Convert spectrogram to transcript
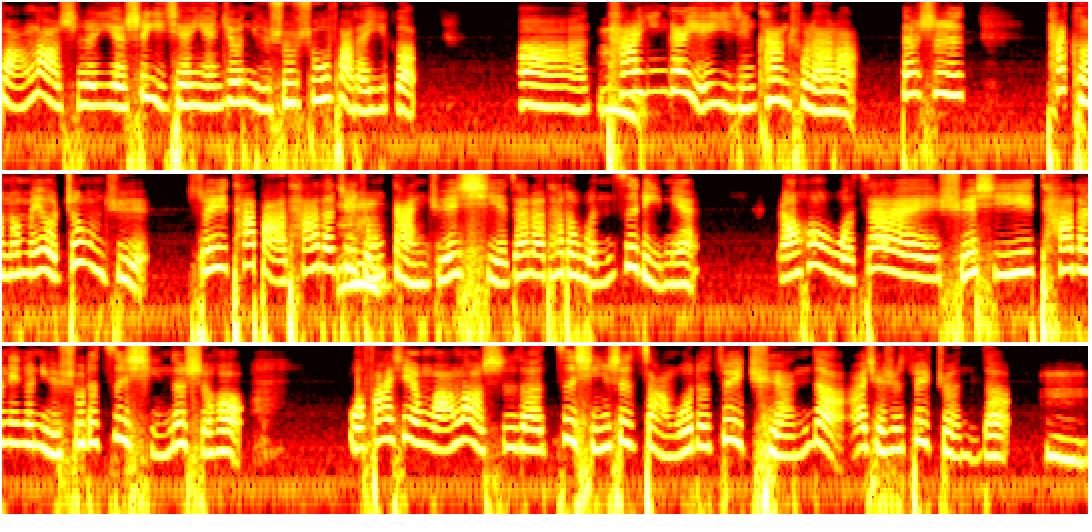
王老师，也是以前研究女书书法的一个，啊，他应该也已经看出来了，但是他可能没有证据，所以他把他的这种感觉写在了他的文字里面。然后我在学习他的那个女书的字形的时候，我发现王老师的字形是掌握的最全的，而且是最准的。嗯，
